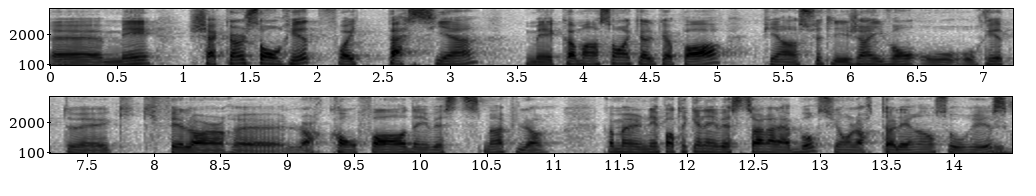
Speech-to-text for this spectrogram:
Euh, mais chacun son rythme. Il faut être patient, mais commençons à quelque part. Puis ensuite, les gens ils vont au, au rythme euh, qui, qui fait leur, euh, leur confort d'investissement. Puis leur, comme un- n'importe quel investisseur à la bourse, ils ont leur tolérance au risque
